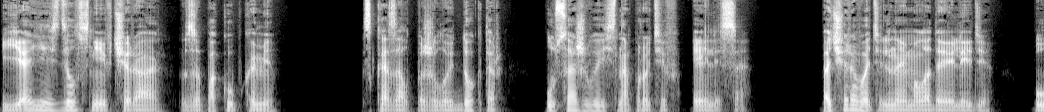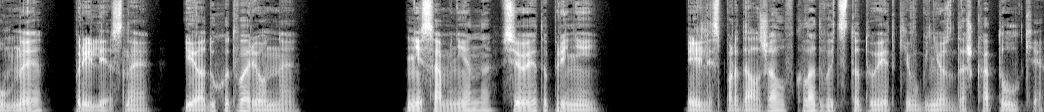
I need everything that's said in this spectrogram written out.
«Я ездил с ней вчера за покупками», — сказал пожилой доктор, усаживаясь напротив Элиса. «Очаровательная молодая леди, умная, прелестная и одухотворенная. Несомненно, все это при ней». Элис продолжал вкладывать статуэтки в гнезда шкатулки.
